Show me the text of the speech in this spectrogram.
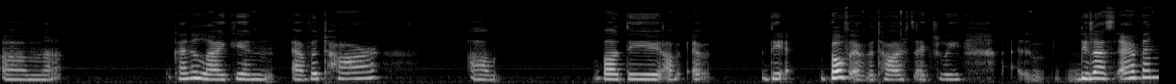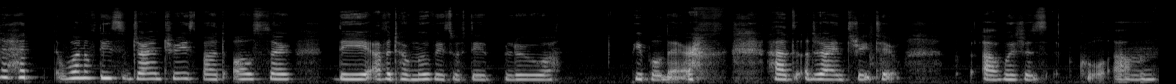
Um, kind of like in Avatar, um, but the uh, the both avatars actually. The last Airbender had one of these giant trees, but also the Avatar movies with the blue people there had a giant tree too, uh, which is cool. Um,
